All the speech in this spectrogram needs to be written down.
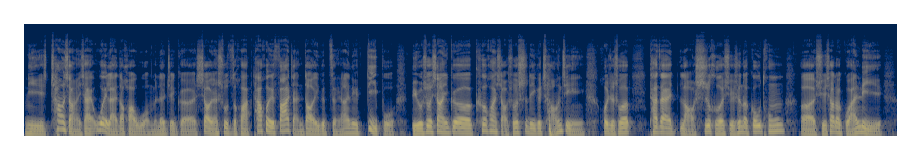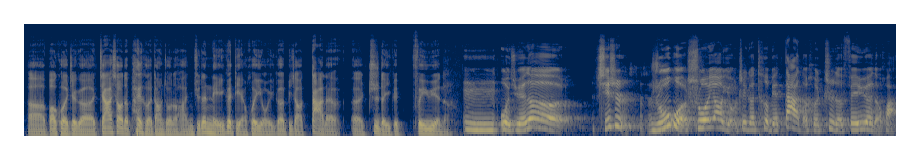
你畅想一下未来的话，我们的这个校园数字化，它会发展到一个怎样的一个地步？比如说像一个科幻小说式的一个场景，或者说它在老师和学生的沟通，呃，学校的管理，呃，包括这个家校的配合当中的话，你觉得哪一个点会有一个比较大的呃质的一个飞跃呢？嗯，我觉得。其实，如果说要有这个特别大的和质的飞跃的话，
